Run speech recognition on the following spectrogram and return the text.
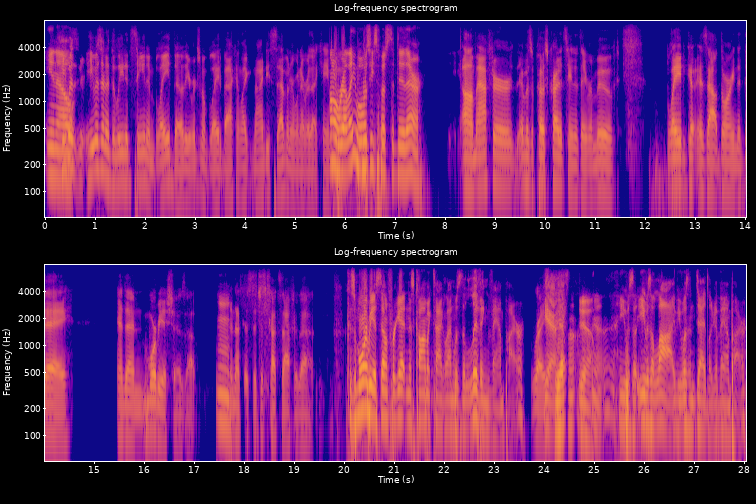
You know, He was he was in a deleted scene in Blade though, the original Blade back in like '97 or whenever that came out. Oh, really? What was he supposed to do there? um after it was a post credit scene that they removed blade is out during the day and then morbius shows up and that's just it just cuts after that Because Morbius, don't forget, in his comic tagline was the living vampire. right Yeah. Yeah. Yeah. Yeah, he was he was alive. He wasn't dead like a vampire.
